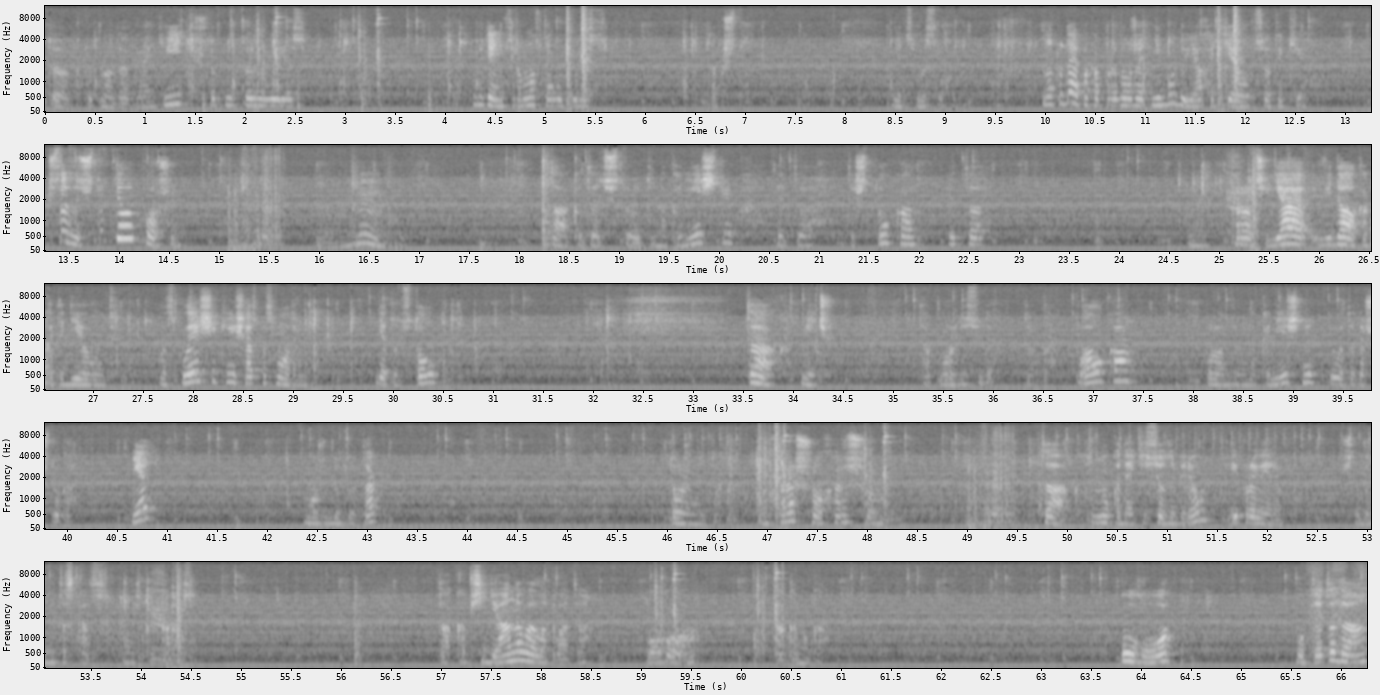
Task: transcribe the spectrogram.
Так, тут надо оградить, чтобы никто не вылез. Где они все равно смогут вылезть. Так что нет смысла. Но туда я пока продолжать не буду. Я хотел все-таки... Что здесь? Что делает? Мгм. Так, это что? Это наконечник. Это, это штука. Это... Короче, я видал, как это делают летсплейщики. Сейчас посмотрим. Где тут стол? Так, меч. Так, вроде сюда. Так, палка, бронзовый наконечник и вот эта штука. Нет? Может быть вот так? Тоже не так. Ну хорошо, хорошо. Так, ну-ка дайте все заберем и проверим, чтобы не таскаться несколько раз. Так, обсидиановая лопата. Ого. Так, а ну-ка. Ого. Вот это да.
